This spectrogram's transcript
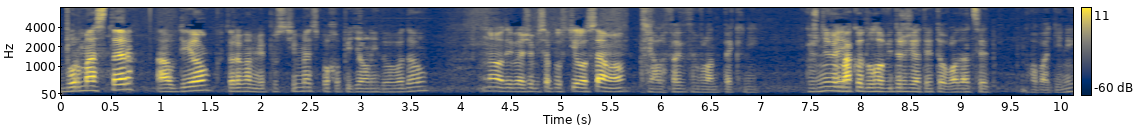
Burmaster audio, ktoré vám nepustíme z pochopiteľných dôvodov. No, iba, že by sa pustilo samo. Ty, ale fakt ten volant pekný. Akože neviem, Hej. ako dlho vydržia tieto ovládacie hovadiny,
